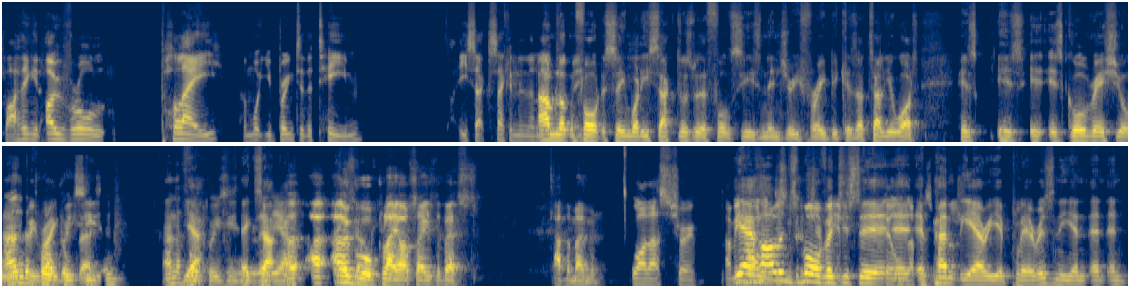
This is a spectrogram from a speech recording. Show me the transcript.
but I think in overall play and what you bring to the team, Isak's second in the. I'm looking for forward to seeing what Isak does with a full season injury free because I tell you what, his his his goal ratio will be right up there. And the full yeah, preseason. Exactly. Uh, uh, overall play, I'd say is the best at the moment. Well, that's true. I mean, yeah, Haaland's more of a just a, a, a penalty much. area player, isn't he? And and and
